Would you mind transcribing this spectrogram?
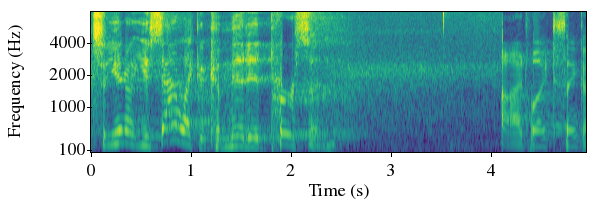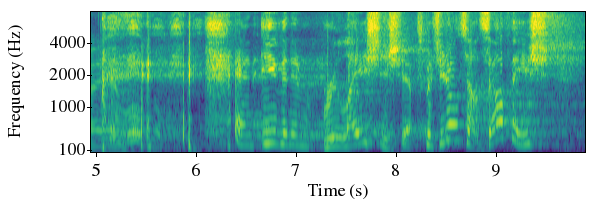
So, you know, you sound like a committed person. I'd like to think I am. and even in relationships, but you don't sound selfish.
